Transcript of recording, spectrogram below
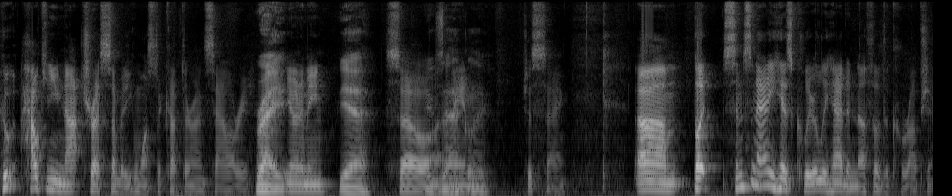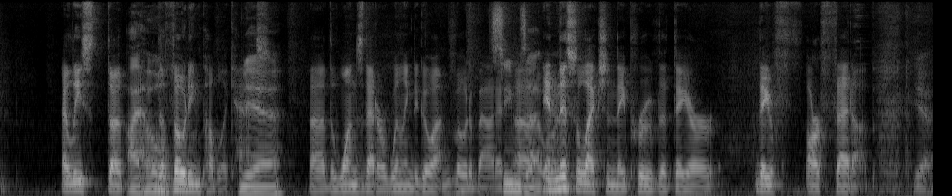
who? How can you not trust somebody who wants to cut their own salary? Right. You know what I mean? yeah. So I Exactly. mean, just saying. Um, but Cincinnati has clearly had enough of the corruption. At least the I the voting public has. Yeah. Uh, the ones that are willing to go out and vote about it. Seems Uh, that in way. this election, they proved that they are they f- are fed up. Yeah.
